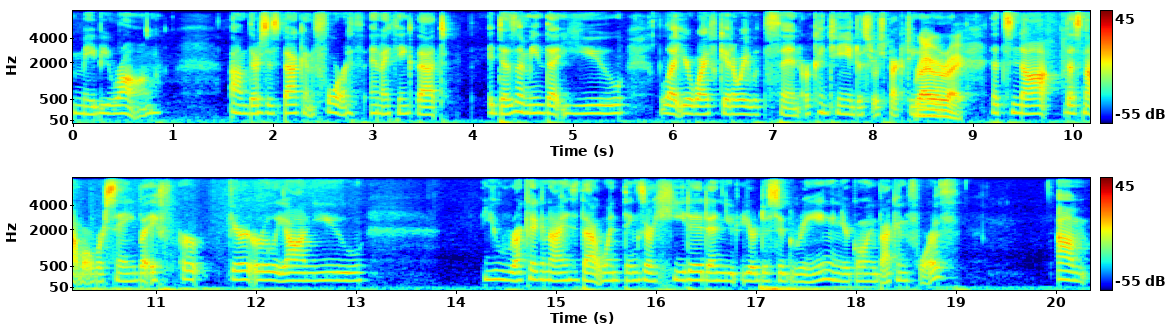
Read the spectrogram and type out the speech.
may be wrong, um, there's this back and forth, and I think that it doesn't mean that you let your wife get away with sin or continue disrespecting Right, you. right, right. That's not that's not what we're saying. But if er, very early on you you recognize that when things are heated and you, you're disagreeing and you're going back and forth, um,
